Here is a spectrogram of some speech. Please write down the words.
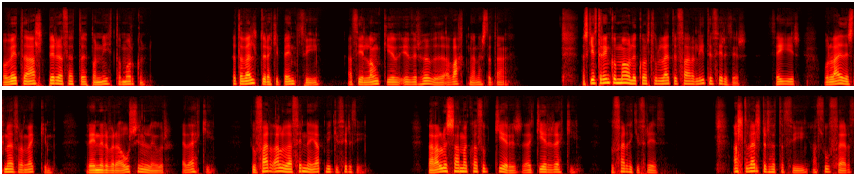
og veit að allt byrja þetta upp á nýtt á morgun. Þetta veldur ekki beint því að því langið yfir höfuðu að vakna næsta dag. Það skiptir engum máli hvort þú lætur fara lítið fyrir þér, þegir og læðist með fram veggjum, reynir að vera ósynilegur eða ekki. Þú farð alveg að finna jafn mikið fyrir því. Það er alveg sama hvað þú gerir eða gerir ekki. Þú farð ekki frið. Allt veldur þetta því að þú ferð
